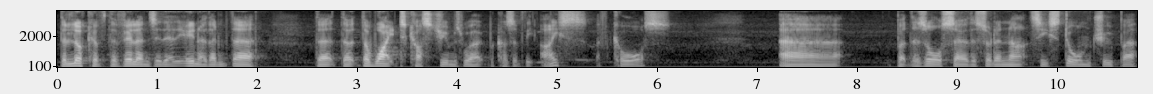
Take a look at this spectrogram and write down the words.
the look of the villains. You know, the the the the white costumes work because of the ice, of course. Uh, but there's also the sort of Nazi stormtrooper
